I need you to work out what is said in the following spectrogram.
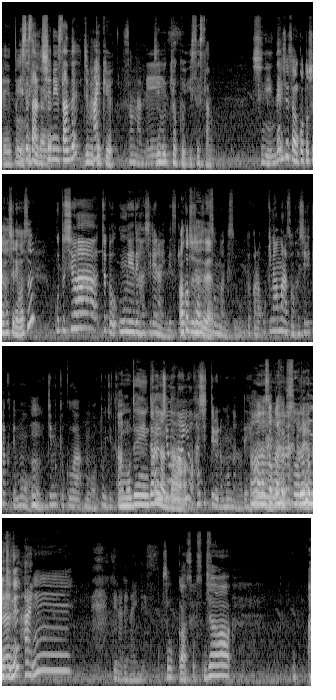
えーとうん伊勢さん主任さんね事務局、そうなんです。事務局伊勢さん。主任ね。伊勢さん今年走ります？今年はちょっと運営で走れないんですけど。あ今年走れない。そうなんですよ。だから沖縄マラソン走りたくても、うん。事務局はもう当日。あもう全員ダメなん会場だ内を走ってるようなもんなので。ああそうか。そうね。の道ね？はい。うーん。出られないんです。そうか。そうそうじゃああ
